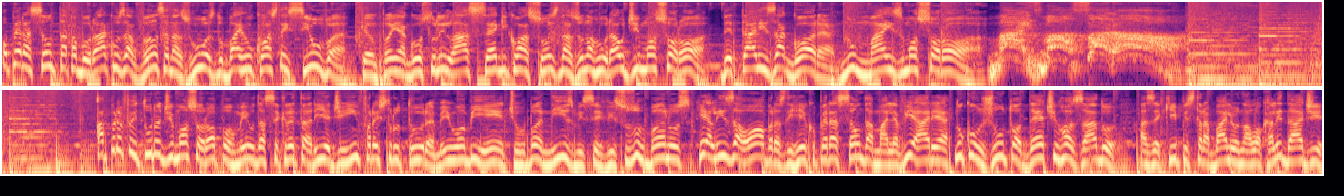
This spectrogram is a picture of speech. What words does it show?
Operação Tapa Buracos avança nas ruas do bairro Costa e Silva. Campanha Agosto Lilás segue com ações na zona rural de Mossoró. Detalhes agora no Mais Mossoró. Mais Mossoró! A Prefeitura de Mossoró, por meio da Secretaria de Infraestrutura, Meio Ambiente, Urbanismo e Serviços Urbanos, realiza obras de recuperação da malha viária no conjunto Odete Rosado. As equipes trabalham na localidade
